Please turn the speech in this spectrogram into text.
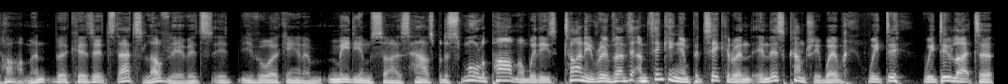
apartment because it's that's lovely if it's it, you're working in a medium-sized house, but a small apartment with these tiny rooms. I'm, th- I'm thinking in particular in, in this country where we do we do like to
